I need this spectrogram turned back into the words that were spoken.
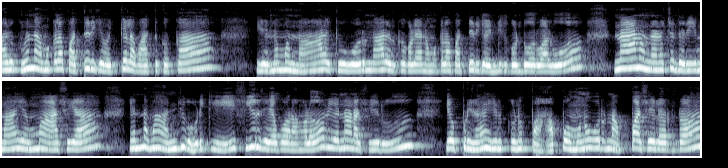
அதுக்குன்னு நமக்கெல்லாம் பத்திரிக்கை வைக்கல பார்த்துக்கக்கா. என்னமோ நாளைக்கு ஒரு நாள் இருக்கக்கூடிய நமக்கெல்லாம் பத்திரிக்கை இன்றைக்கி கொண்டு வருவாளுவோ நானும் நினச்சேன் தெரியுமா எம்மா ஆசையா? என்னம்மா அஞ்சு கோடிக்கு சீர் செய்ய போகிறாங்களோ என்னென்ன சீரு? எப்படிலாம் இருக்குன்னு பார்ப்போம்னு ஒரு நப்பாசையில் இருந்தோம்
